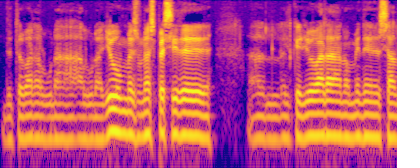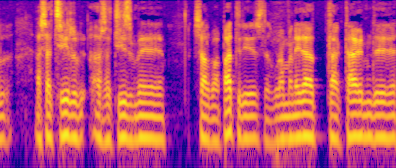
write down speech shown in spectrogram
de trobar alguna, alguna llum. És una espècie de el, el que jo ara anomene sal, assatgisme salvapàtries. D'alguna manera tractàvem de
